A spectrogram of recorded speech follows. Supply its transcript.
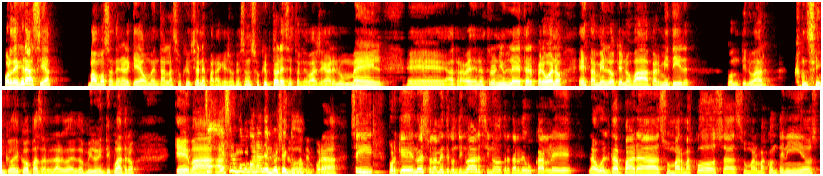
por desgracia, Vamos a tener que aumentar las suscripciones para aquellos que son suscriptores. Esto les va a llegar en un mail, eh, a través de nuestro newsletter. Pero bueno, es también lo que nos va a permitir continuar con cinco de copas a lo largo del 2024 que va sí, y hacer un poco más grande el proyecto. ¿no? temporada. Sí, porque no es solamente continuar, sino tratar de buscarle la vuelta para sumar más cosas, sumar más contenidos,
